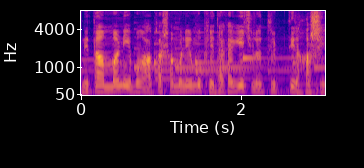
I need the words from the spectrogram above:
নীতা আম্বানি এবং আকাশ আম্বানির মুখে দেখা গিয়েছিল তৃপ্তির হাসি।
